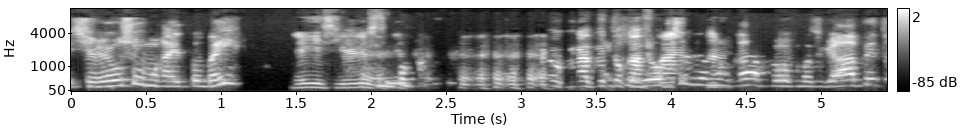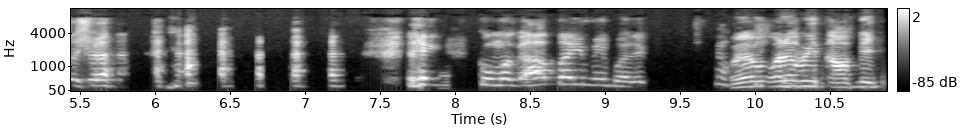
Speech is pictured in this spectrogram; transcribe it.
seryoso mo kay to ba? eh? Hey, seriously. Pero grabe to ka Seryoso naman ka, pero mas grabe to siya. like, kung mag-abay may balik, Wala, wala may topic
